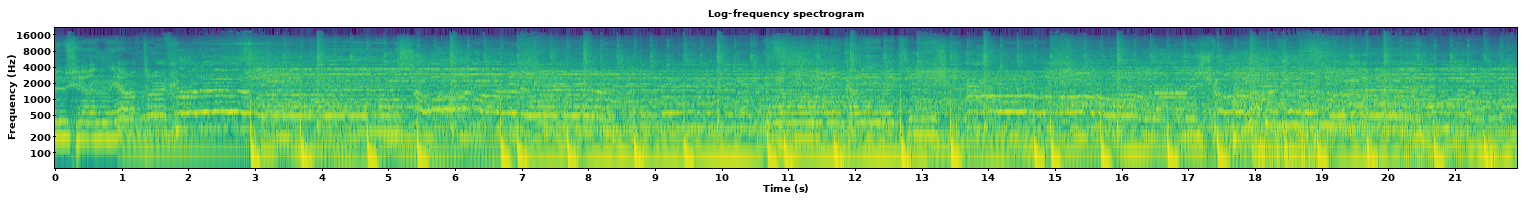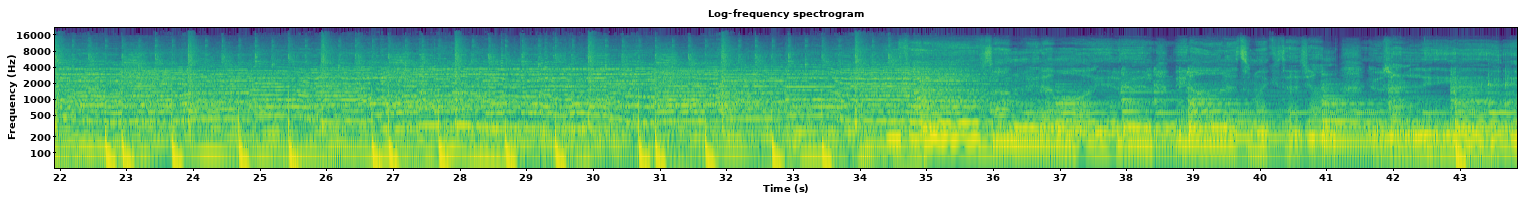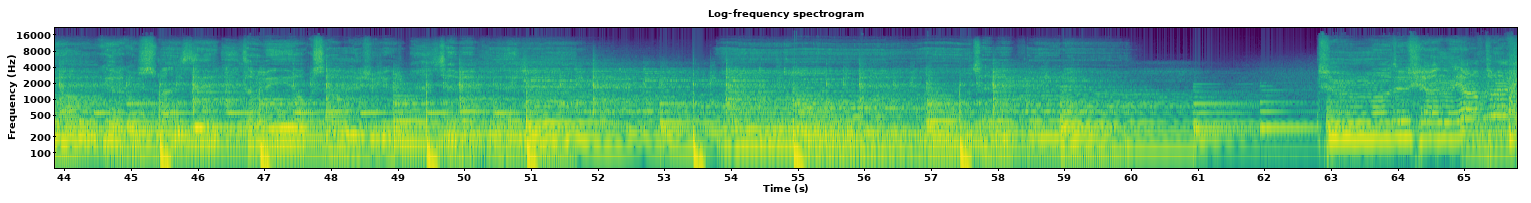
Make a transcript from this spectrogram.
Düşen yapraklar can güzelliği? Yok gerek üzmezdi Tabii yoksa mecbur sebepleri aa, Tüm o düşen yaprak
